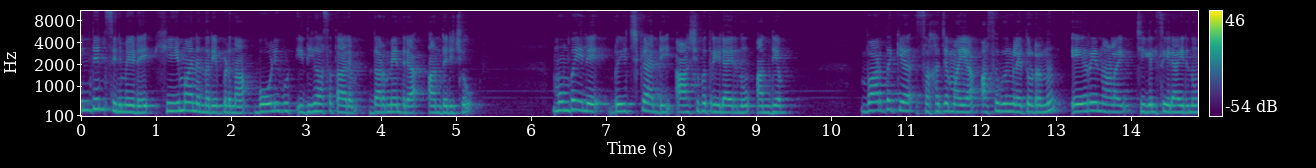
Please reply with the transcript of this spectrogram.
ഇന്ത്യൻ സിനിമയുടെ ഹീമാൻ എന്നറിയപ്പെടുന്ന ബോളിവുഡ് ഇതിഹാസ താരം ധർമ്മേന്ദ്ര അന്തരിച്ചു. മുംബൈയിലെ ബ്രീച്ച് കാൻഡി ആശുപത്രിയിലായിരുന്നു അന്ത്യം. വാർദ്ധക്യ സഹജമായ അസുഖങ്ങളെ തുടർന്ന് ഏറെ നാളായി ചികിത്സയിലായിരുന്നു.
